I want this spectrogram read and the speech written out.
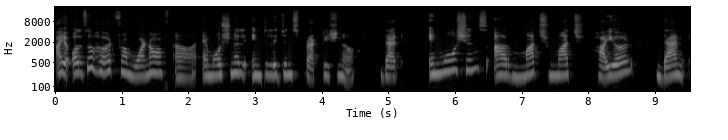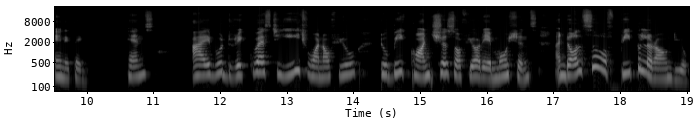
I also heard from one of uh, emotional intelligence practitioner that emotions are much much higher than anything. Hence, I would request each one of you to be conscious of your emotions and also of people around you.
